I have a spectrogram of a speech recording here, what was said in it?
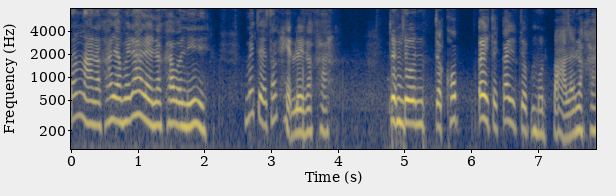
ตั้งนานนะคะ ยังไม่ได้เลยนะคะ วันนี้นี่ ไม่เจอสักเห็ดเลยนะคะ จนโดนจะครบ เอ้ยจะใกล้จะหมดป่าแล้วนะคะ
